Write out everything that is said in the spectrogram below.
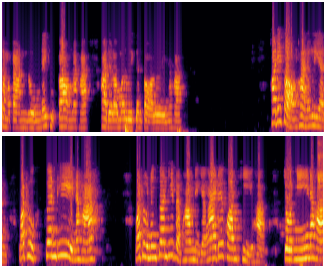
สมการลงได้ถูกต้องนะคะอ่าเดี๋ยวเรามาลุยกันต่อเลยนะคะ ข้อที่สองค่ะนักเรียน วัตถุเคลื่อนที่นะคะ วัตถุหนึ่งเคลื่อนที่แบบฮาร์โมนิกอย่างง่ายด้วยความถี่ค่ะ โจทย์นี้นะคะ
